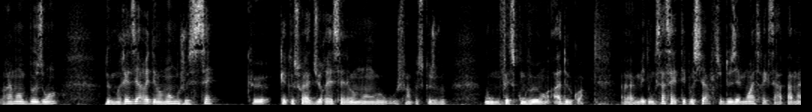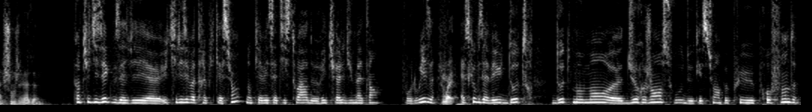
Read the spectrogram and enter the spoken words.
vraiment besoin de me réserver des moments où je sais que quelle que soit la durée, c'est des moments où je fais un peu ce que je veux, où on fait ce qu'on veut à deux quoi. Euh, mais donc ça, ça a été possible ce deuxième mois. Et c'est vrai que ça a pas mal changé la donne. Quand tu disais que vous aviez euh, utilisé votre application, donc il y avait cette histoire de rituel du matin pour Louise. Est-ce que vous avez eu d'autres d'autres moments euh, d'urgence ou de questions un peu plus profondes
